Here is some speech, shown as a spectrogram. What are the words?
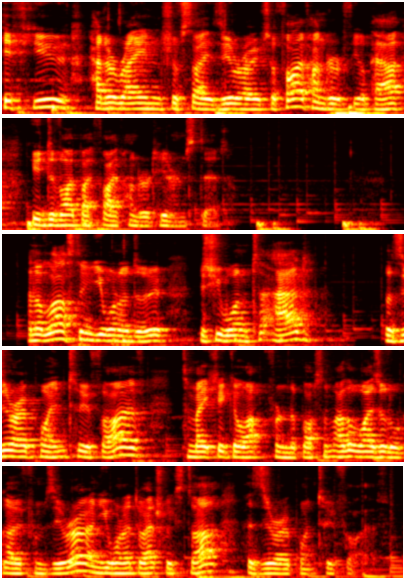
If you had a range of say 0 to 500 for your power, you'd divide by 500 here instead. And the last thing you want to do is you want to add the 0.25 to make it go up from the bottom. Otherwise it'll go from zero and you want it to actually start at 0.25.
